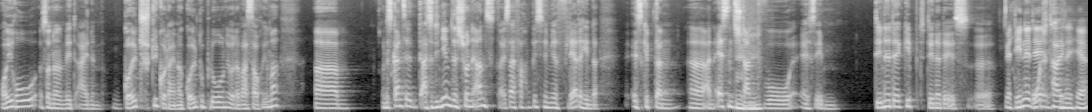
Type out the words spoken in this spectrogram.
Euro, sondern mit einem Goldstück oder einer Golddublone oder was auch immer. Ähm, und das Ganze, also die nehmen das schon ernst. Da ist einfach ein bisschen mehr Flair dahinter. Es gibt dann äh, einen Essensstand, mhm. wo es eben Dinede gibt. Dinede ist äh, ja, Dinede, Brotteig. Ja.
